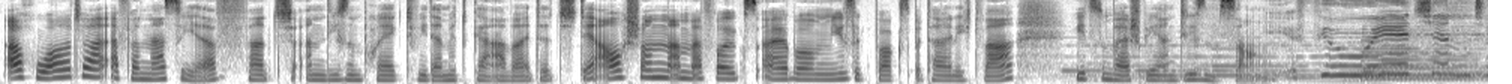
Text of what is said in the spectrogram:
Auch Walter Afanasiev hat an diesem Projekt wieder mitgearbeitet, der auch schon am Erfolgsalbum Music Box beteiligt war, wie zum Beispiel an diesem Song. If you reach into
